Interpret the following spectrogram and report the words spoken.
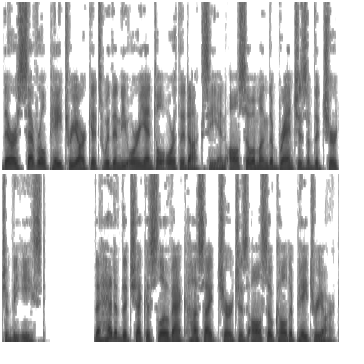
There are several patriarchates within the Oriental Orthodoxy and also among the branches of the Church of the East. The head of the Czechoslovak Hussite Church is also called a patriarch.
